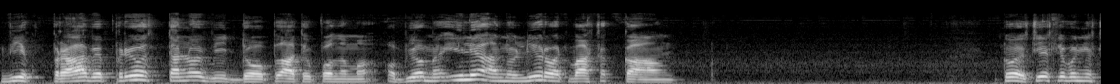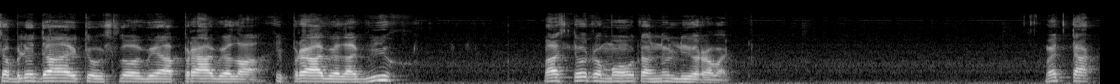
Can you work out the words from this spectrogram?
в их праве приостановить до оплаты в полном объеме или аннулировать ваш аккаунт. То есть, если вы не соблюдаете условия правила и правила ВИХ, вас тоже могут аннулировать. Вот так.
